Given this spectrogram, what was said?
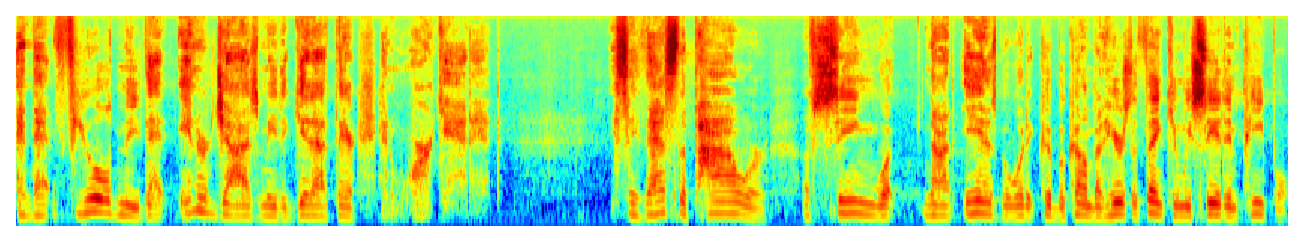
And that fueled me, that energized me to get out there and work at it. You see, that's the power of seeing what not is, but what it could become. But here's the thing can we see it in people?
